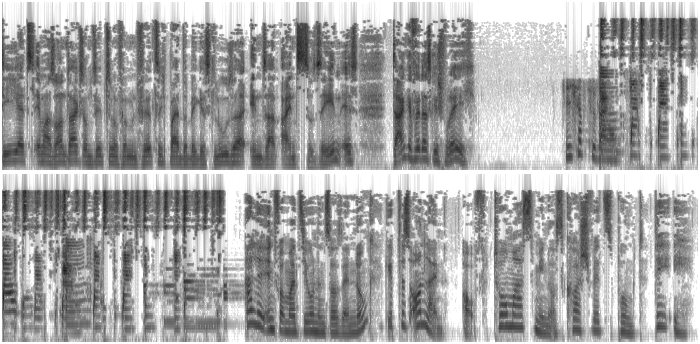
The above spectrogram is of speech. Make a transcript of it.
die jetzt immer sonntags um 17.45 Uhr bei The Biggest Loser in Sat 1 zu sehen ist. Danke für das Gespräch. Ich habe zu danken. Alle Informationen zur Sendung gibt es online auf thomas-koschwitz.de.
